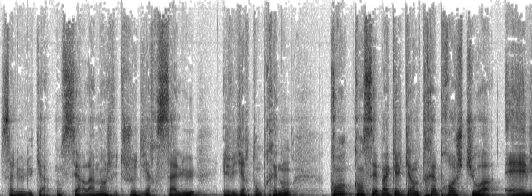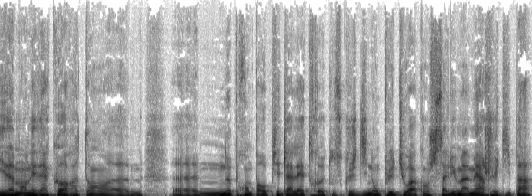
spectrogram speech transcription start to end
salut Lucas. On se serre la main, je vais toujours dire salut et je vais dire ton prénom. Quand, quand c'est pas quelqu'un de très proche, tu vois, évidemment on est d'accord. Attends, euh, euh, ne prends pas au pied de la lettre tout ce que je dis non plus, tu vois. Quand je salue ma mère, je lui dis pas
